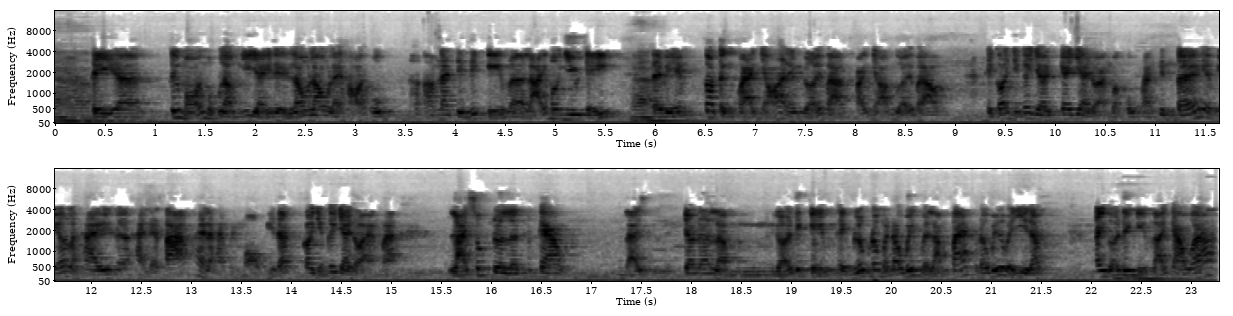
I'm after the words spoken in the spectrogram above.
À. Thì à, cứ mỗi một lần như vậy thì lâu lâu lại hỏi ủa hôm nay tiền tiết kiệm là lãi bao nhiêu chị? À. Tại vì em có từng khoản nhỏ là em gửi vào khoản nhỏ em gửi vào. Thì có những cái giai, cái giai đoạn mà khủng hoảng kinh tế em nhớ là hai hai lẻ tám hay là hai một gì đó. Có những cái giai đoạn mà lãi suất lên rất cao. Lãi cho nên là mình gửi tiết kiệm thì lúc đó mình đâu biết về lạm phát đâu biết về gì đâu. Thấy gửi tiết kiệm lãi cao quá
